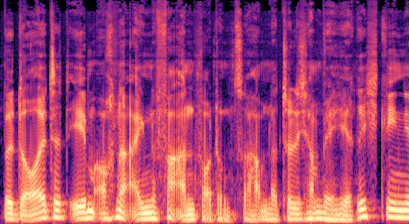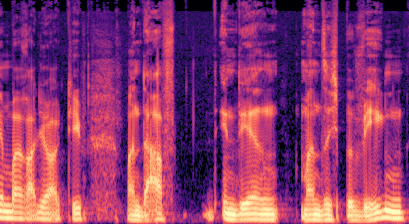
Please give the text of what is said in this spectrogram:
bedeutet eben auch eine eigene Verantwortung zu haben. Natürlich haben wir hier Richtlinien bei Radioaktiv. Man darf, in deren man sich bewegen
